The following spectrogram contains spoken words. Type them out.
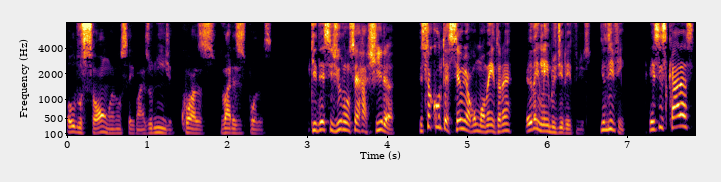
ou do som, eu não sei mais, o ninja, com as várias esposas. Que decidiu não ser Hashira. Isso aconteceu em algum momento, né? Eu nem lembro direito disso. Mas enfim, esses caras,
